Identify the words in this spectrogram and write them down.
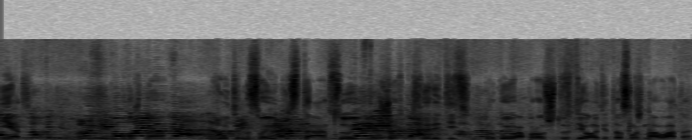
нет. Ему нужно выйти на свою дистанцию и жестко зарядить. Другой вопрос, что сделать это сложновато.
